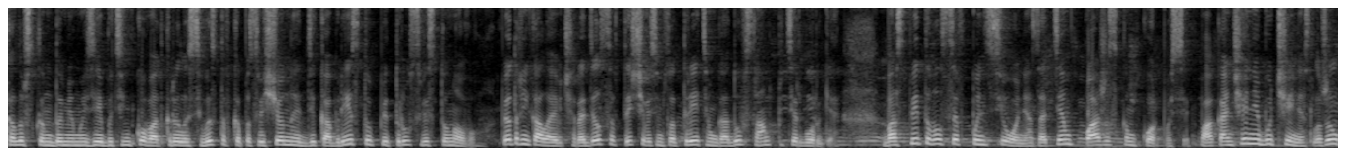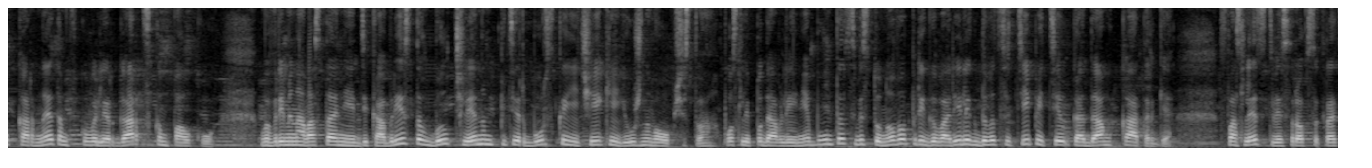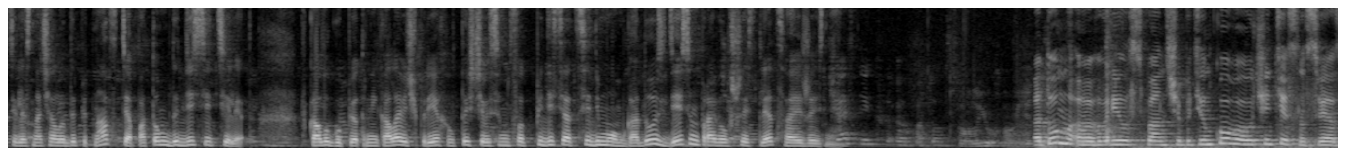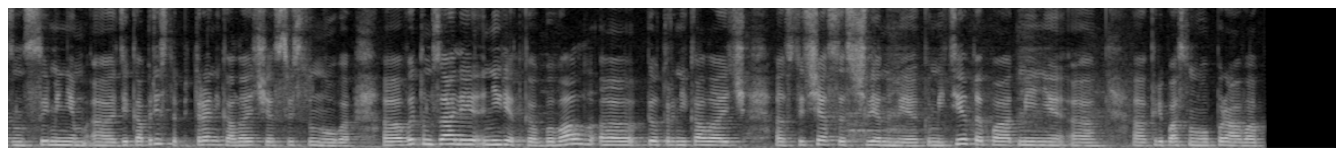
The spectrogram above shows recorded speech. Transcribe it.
Калужском доме-музея Ботинькова открылась выставка, посвященная декабристу Петру Свистунову. Петр Николаевич родился в 1803 году в Санкт-Петербурге. Воспитывался в пансионе, а затем в пажеском корпусе. По окончании обучения служил корнетом в кавалергардском полку. Во времена восстания декабристов был членом петербургской ячейки Южного общества. После подавления бунта Свистунова приговорили к 25 годам каторги. Впоследствии срок сократили сначала до 15, а потом до 10 лет. Калугу Петр Николаевич приехал в 1857 году. Здесь он провел 6 лет своей жизни. Дом э, Гавриила Степановича Ботинкова очень тесно связан с именем э, декабриста Петра Николаевича Свистунова. Э, в этом зале нередко бывал Петр Николаевич, встречался с членами комитета по отмене крепостного права.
